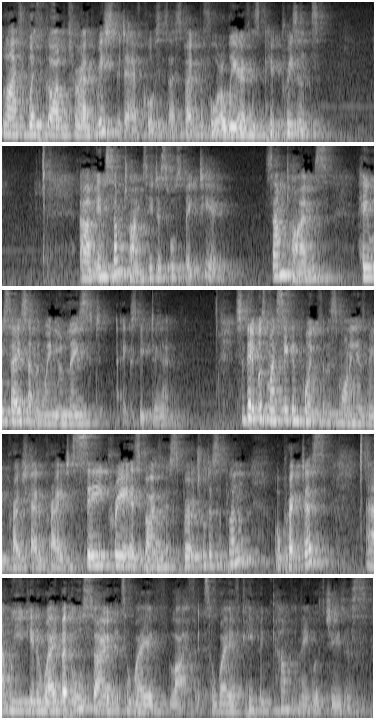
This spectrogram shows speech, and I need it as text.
life with God throughout the rest of the day, of course, as I spoke before, aware of his presence. Um, and sometimes he just will speak to you. Sometimes he will say something when you're least expecting it. So that was my second point for this morning as we approach how to pray to see prayer as both a spiritual discipline or practice um, where you get away, but also it's a way of life. It's a way of keeping company with Jesus.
